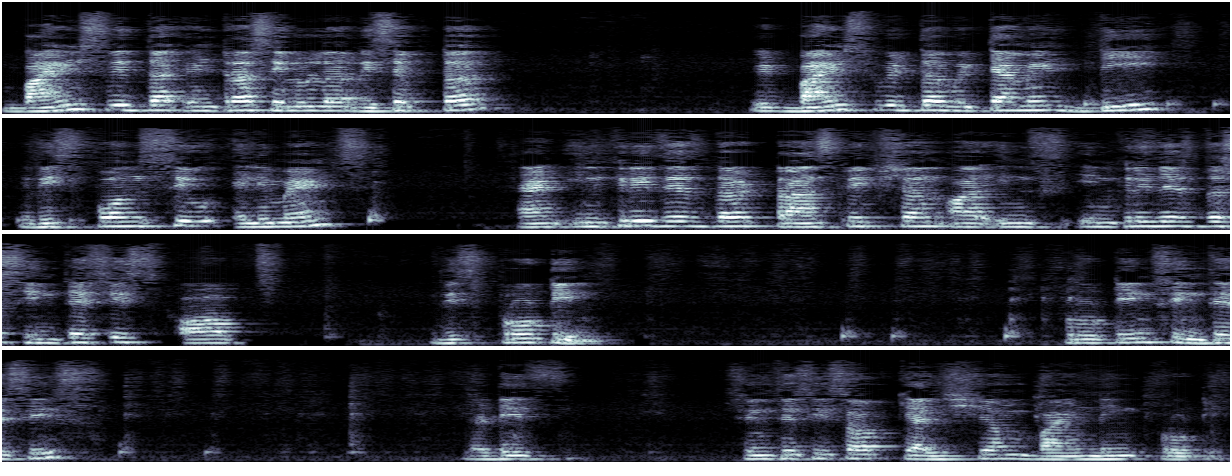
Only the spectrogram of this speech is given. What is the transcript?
binds with the intracellular receptor. It binds with the vitamin D responsive elements and increases the transcription or in, increases the synthesis of this protein. Protein synthesis that is synthesis of calcium binding protein.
